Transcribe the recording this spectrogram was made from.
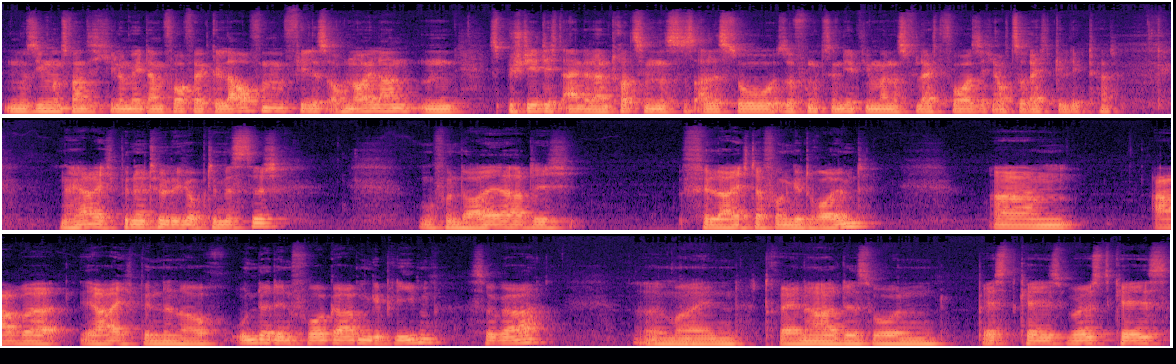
nur 27 Kilometer im Vorfeld gelaufen, vieles auch Neuland und es bestätigt einen dann trotzdem, dass das alles so, so funktioniert, wie man das vielleicht vorher sich auch zurechtgelegt hat. Naja, ich bin natürlich optimistisch und von daher hatte ich vielleicht davon geträumt. Ähm, aber ja, ich bin dann auch unter den Vorgaben geblieben sogar. Äh, mein Trainer hatte so ein Best Case, Worst Case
